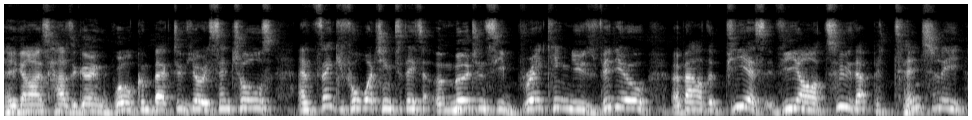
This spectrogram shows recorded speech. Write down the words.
Hey guys, how's it going? Welcome back to VR Essentials and thank you for watching today's emergency breaking news video about the PSVR 2 that potentially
